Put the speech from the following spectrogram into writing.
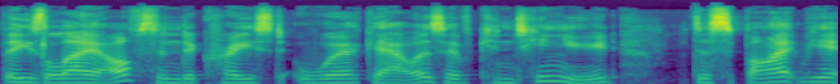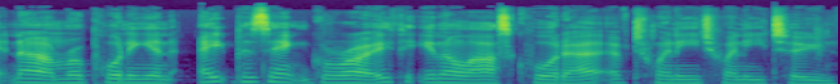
These layoffs and decreased work hours have continued despite Vietnam reporting an 8% growth in the last quarter of 2022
